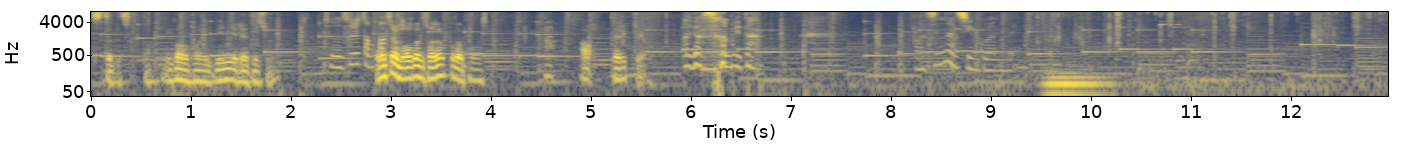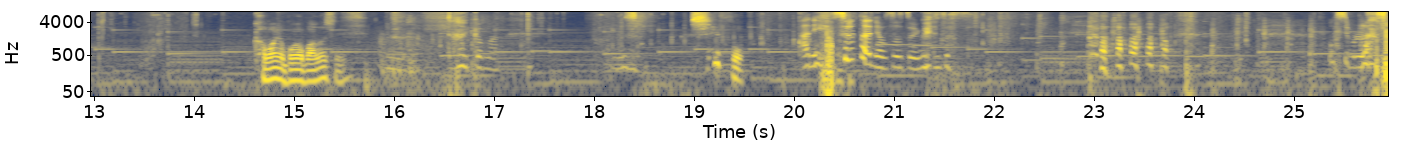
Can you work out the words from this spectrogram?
진짜 미쳤다. 이거 거의 미니 레드존. 저한 어제 빵 먹은 저녁보다 더 맛있다. 아, 드릴게요. 아 감사합니다. 맛있는 친구였네. 가방에 뭐가 많으시네. 음, 잠깐만. 무슨 시포. 아니 수류탄이 없어서 들고 있었어. 혹시 몰라서.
